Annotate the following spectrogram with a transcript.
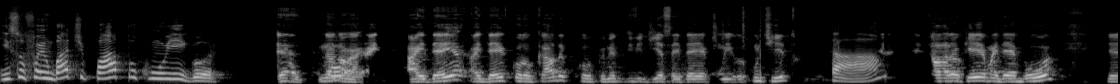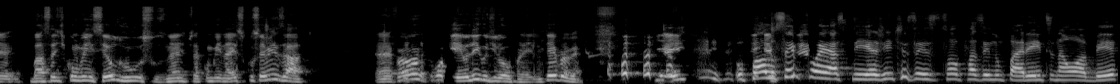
Isso foi um bate-papo com o Igor. É, não, não, a, a, ideia, a ideia colocada, primeiro dividi essa ideia com o Igor, com o Tito, Tá. Eles falaram, ok, é uma ideia boa, é, basta de convencer os russos, né? A gente precisa combinar isso com o Semenzato. É, falou, ok, eu ligo de novo para ele, não tem problema. E aí, o Paulo sempre foi assim, a gente, só fazendo um parênteses na OAB,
